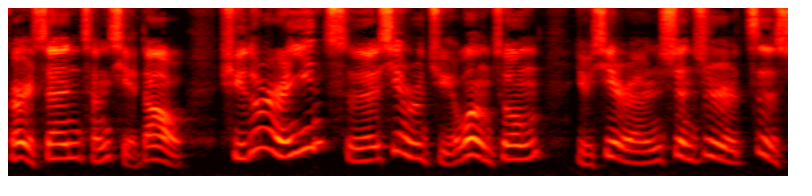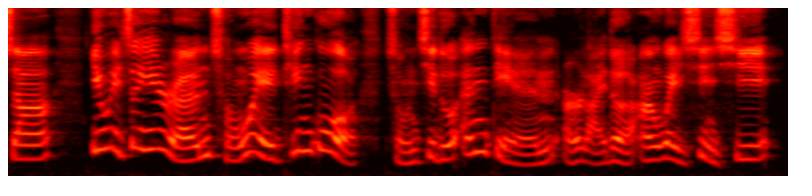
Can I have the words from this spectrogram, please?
格尔森曾写道：“许多人因此陷入绝望中，有些人甚至自杀，因为这些人从未听过从基督恩典而来的安慰信息。”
